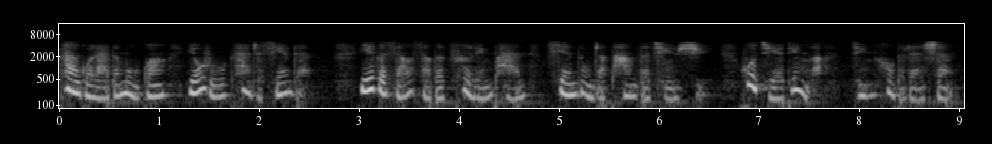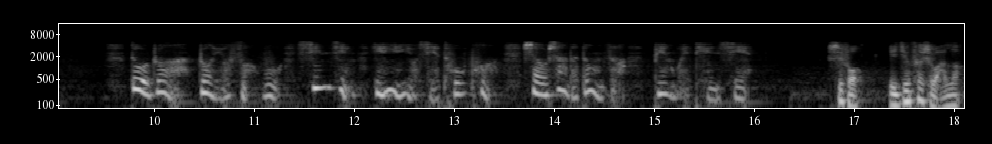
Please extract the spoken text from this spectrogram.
看过来的目光犹如看着仙人。一个小小的测灵盘牵动着他们的情绪，或决定了今后的人生。杜若若有所悟，心境隐隐有些突破，手上的动作并未停歇。师傅，已经测试完了。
